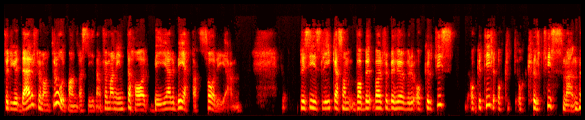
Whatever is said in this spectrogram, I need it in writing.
För det är ju därför man tror på andra sidan, för man inte har bearbetat sorgen. Precis lika som varför behöver du okultist okkultismen. ockultismen?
